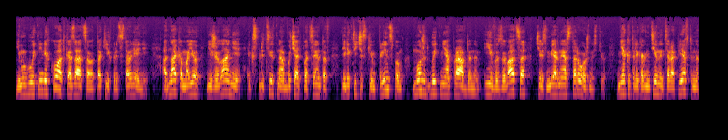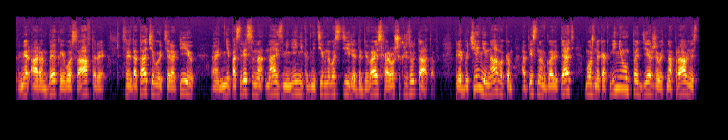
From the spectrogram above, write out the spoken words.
ему будет нелегко отказаться от таких представлений. Однако мое нежелание эксплицитно обучать пациентов диалектическим принципам может быть неоправданным и вызываться чрезмерной осторожностью. Некоторые когнитивные терапевты, например, Аарон Бек и его соавторы, сосредотачивают терапию э, непосредственно на изменении когнитивного стиля, добиваясь хороших результатов. При обучении навыкам, описанным в главе 5, можно как минимум поддерживать направленность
